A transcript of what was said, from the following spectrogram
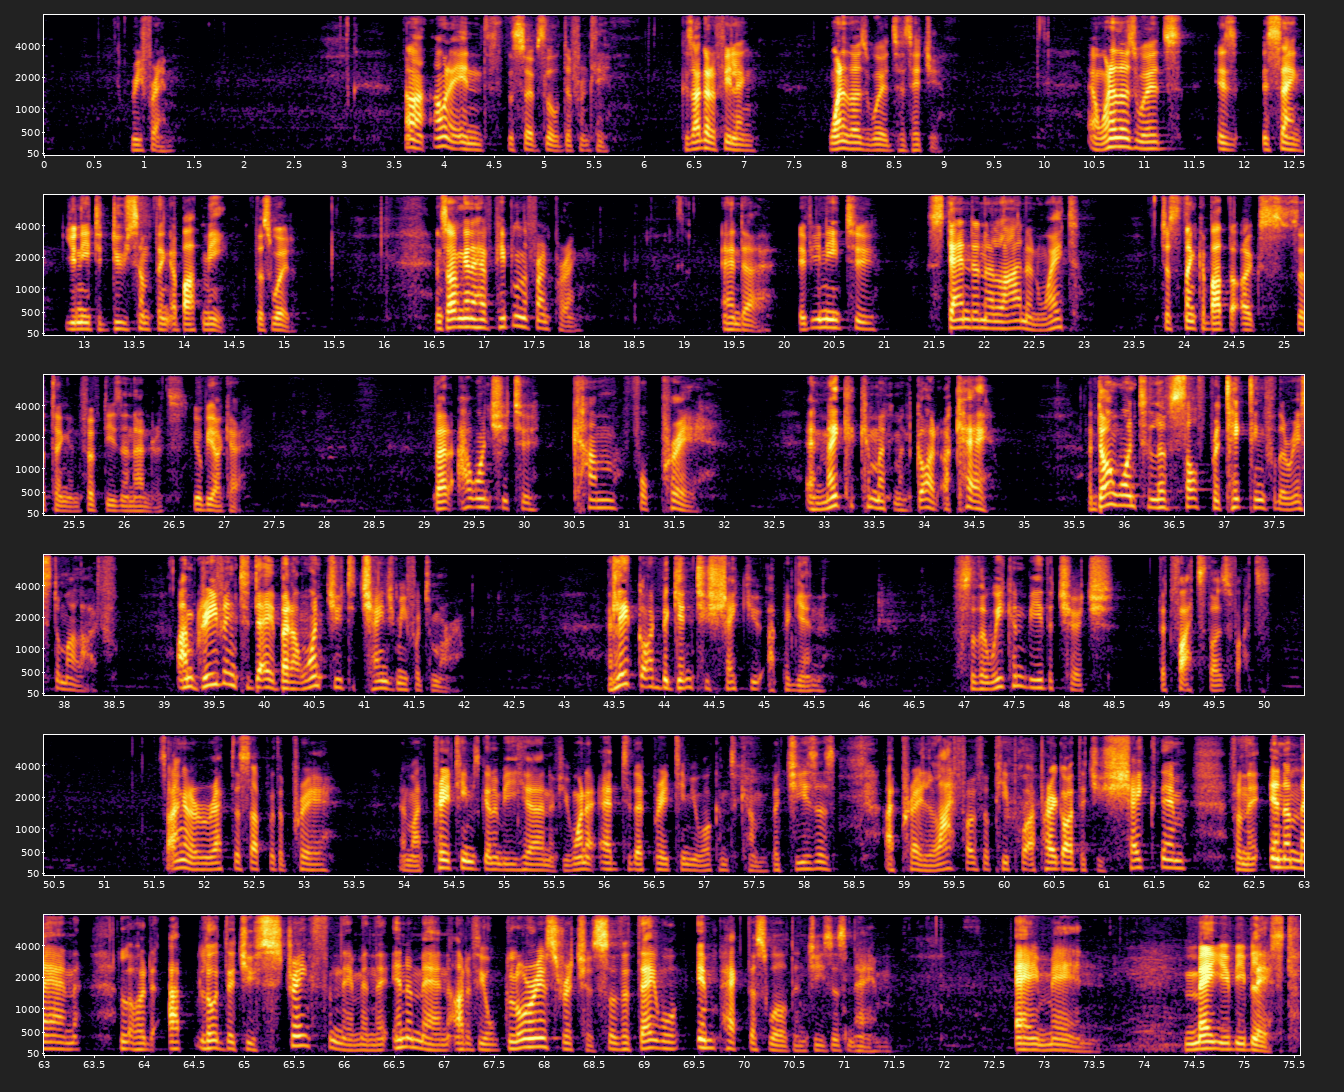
reframe. Uh, I want to end the service a little differently because I got a feeling one of those words has hit you. And one of those words is, is saying, You need to do something about me, this word. And so I'm going to have people in the front praying. And uh, if you need to stand in a line and wait, just think about the oaks sitting in 50s and 100s. You'll be okay. But I want you to come for prayer and make a commitment. God, okay, I don't want to live self protecting for the rest of my life. I'm grieving today, but I want you to change me for tomorrow. And let God begin to shake you up again so that we can be the church that fights those fights. So I'm going to wrap this up with a prayer. And my prayer team's going to be here. And if you want to add to that prayer team, you're welcome to come. But Jesus, I pray life over people. I pray, God, that you shake them from the inner man, Lord, up, Lord, that you strengthen them in the inner man out of your glorious riches so that they will impact this world in Jesus' name. Amen. Amen. May you be blessed.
